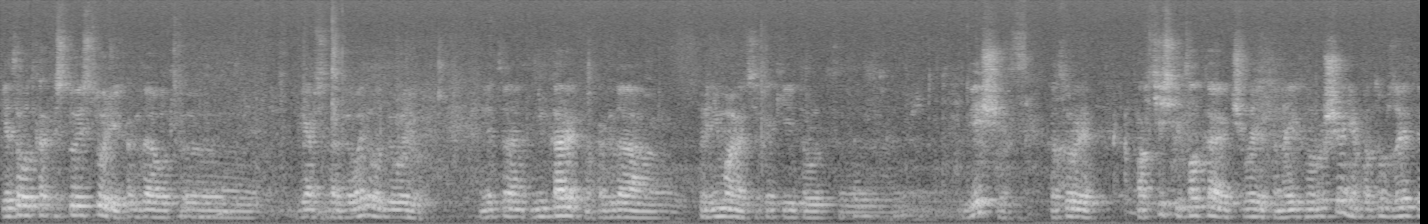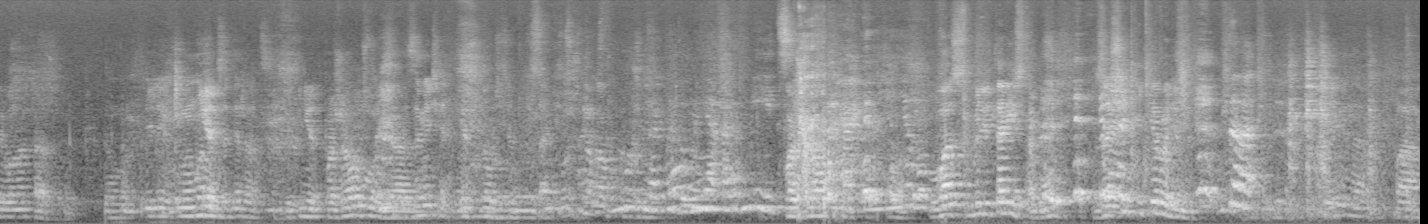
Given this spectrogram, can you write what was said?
Это вот как из той истории, когда вот э, я всегда говорил и говорю, это некорректно, когда принимаются какие-то вот э, вещи, которые фактически толкают человека на их нарушение, а потом за это его наказывают. Или мы можем Нет. задержаться. Нет, пожалуйста, Ой, я замечательно. я с удовольствием. Так, можно вопрос? Можно, у меня армейцы. Пожалуйста. У меня вот- У вас милитаристы, да? Защитники Родины. Да. Именно по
